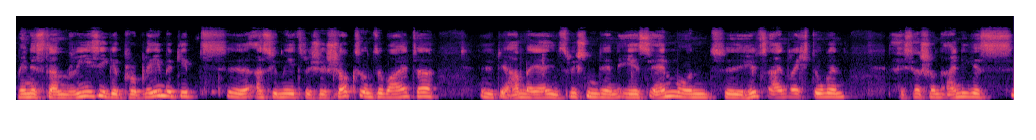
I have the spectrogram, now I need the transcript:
Wenn es dann riesige Probleme gibt, äh, asymmetrische Schocks und so weiter, äh, die haben wir ja inzwischen den ESM und äh, Hilfseinrichtungen, da ist ja schon einiges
